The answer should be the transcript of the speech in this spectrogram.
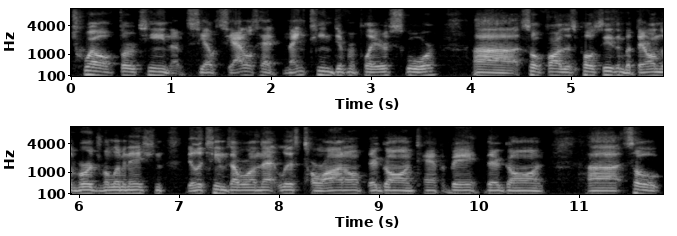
12, 13. Seattle, Seattle's had 19 different players score uh, so far this postseason, but they're on the verge of elimination. The other teams that were on that list, Toronto, they're gone. Tampa Bay, they're gone. Uh, so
